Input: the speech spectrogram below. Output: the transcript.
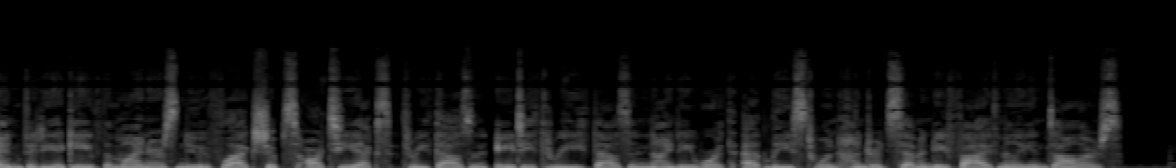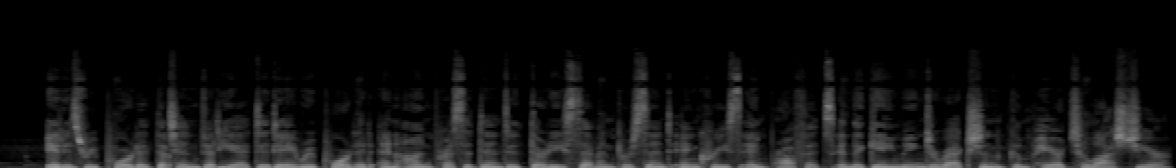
Nvidia gave the miners new flagships RTX 3080 3090 worth at least $175 million. It is reported that Nvidia today reported an unprecedented 37% increase in profits in the gaming direction compared to last year.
